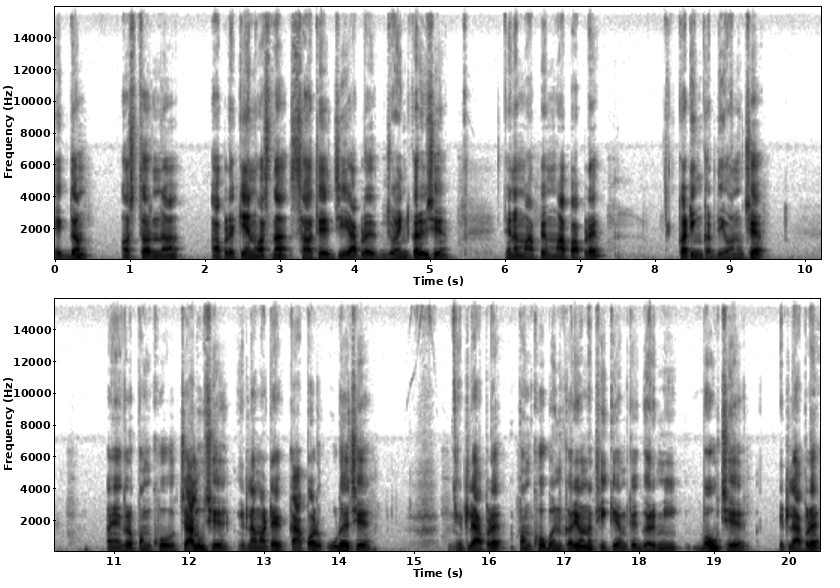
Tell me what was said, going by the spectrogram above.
એકદમ અસ્તરના આપણે કેનવાસના સાથે જે આપણે જોઈન્ટ કર્યું છે, તેના માપે માપ આપણે કટિંગ કરી દેવાનું છે. અહીં આગળ પંખો ચાલુ છે, એટલા માટે કાપડ ઉડે છે. એટલે આપણે પંખો બંધ કર્યો નથી, કેમ કે ગરમી બહુ છે, એટલે આપણે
